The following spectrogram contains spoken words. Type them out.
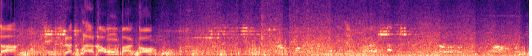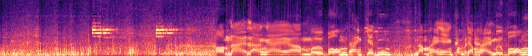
đó rất là đông bà con. Hôm nay là ngày 14 tháng 9 năm 2024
